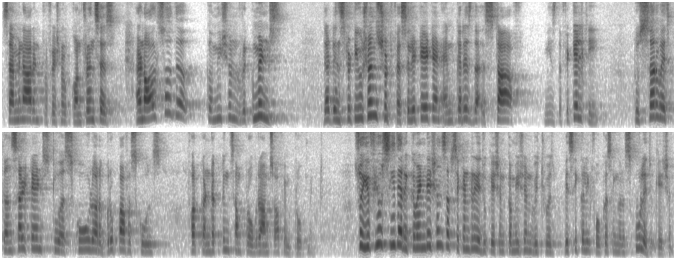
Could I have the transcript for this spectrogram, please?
seminar and professional conferences and also the commission recommends that institutions should facilitate and encourage the staff means the faculty to serve as consultants to a school or a group of schools for conducting some programs of improvement. So, if you see the recommendations of Secondary Education Commission which was basically focusing on school education,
